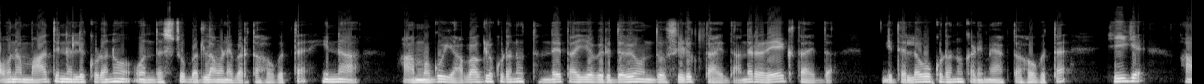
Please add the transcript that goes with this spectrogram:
ಅವನ ಮಾತಿನಲ್ಲಿ ಕೂಡ ಒಂದಷ್ಟು ಬದಲಾವಣೆ ಬರ್ತಾ ಹೋಗುತ್ತೆ. ಇನ್ನ ಆ ಮಗು ಯಾವಾಗಲೂ ಕೂಡ ತಂದೆ ತಾಯಿಯ ವಿರುದ್ಧವೇ ಒಂದು ಸಿಡುಕ್ತಾ ಇದ್ದ, ಅಂದರೆ ರೇಗ್ತಾ ಇದ್ದ. ಇದೆಲ್ಲವೂ ಕೂಡ ಕಡಿಮೆ ಆಗ್ತಾ ಹೋಗುತ್ತೆ. ಹೀಗೆ ಆ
